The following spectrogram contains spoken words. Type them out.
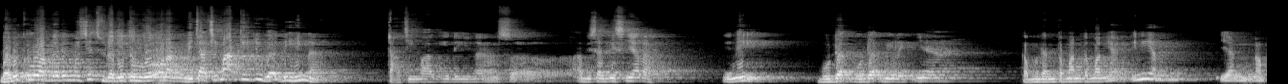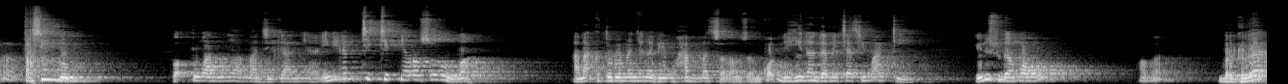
Baru keluar dari masjid sudah ditunggu orang, dicaci maki juga dihina. Caci maki dihina habis-habisnya lah. Ini budak-budak miliknya, kemudian teman-temannya ini yang yang apa tersinggung. Kok tuannya, majikannya, ini kan cicitnya Rasulullah. Anak keturunannya Nabi Muhammad SAW kok dihina dan dicaci maki? Ini sudah mau apa bergerak?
